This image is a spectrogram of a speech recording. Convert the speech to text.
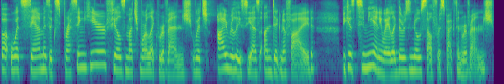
But what Sam is expressing here feels much more like revenge, which I really see as undignified. Because to me, anyway, like there's no self respect in revenge.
